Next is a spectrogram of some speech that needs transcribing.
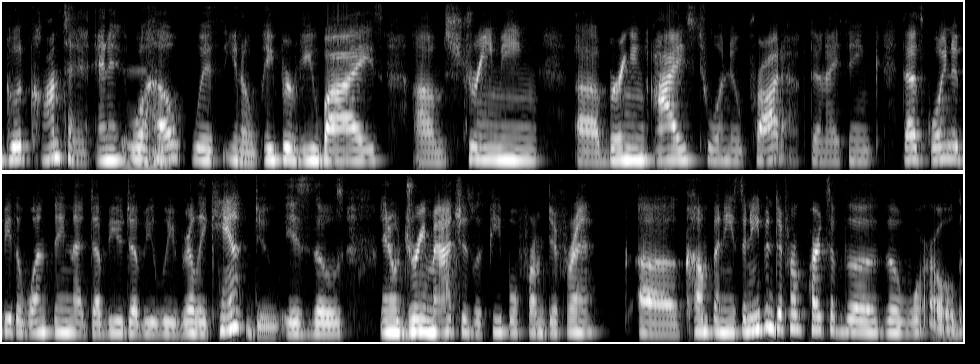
good content and it mm-hmm. will help with you know pay-per-view buys um, streaming uh, bringing eyes to a new product and i think that's going to be the one thing that wwe really can't do is those you know dream matches with people from different uh, companies and even different parts of the the world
